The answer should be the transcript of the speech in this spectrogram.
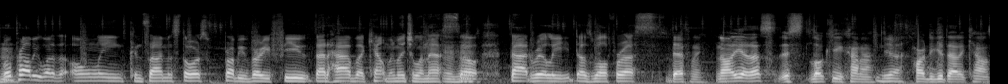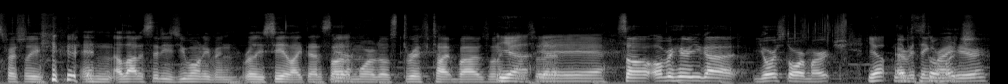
We're probably one of the only consignment stores, probably very few that have a Countman Mitchell and S. So Mm-hmm. that really does well for us. Definitely. No, yeah, that's it's low key kind of Yeah. hard to get that account, especially in a lot of cities. You won't even really see it like that. It's a lot of more of those thrift type vibes when it Yeah, comes to that. yeah, yeah, yeah. So over here you got your store merch, Yep. everything store right merch. here.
